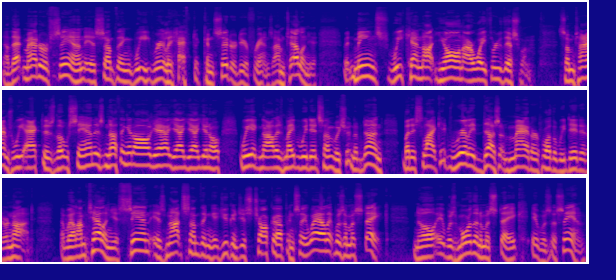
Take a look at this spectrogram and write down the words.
Now, that matter of sin is something we really have to consider, dear friends. I'm telling you, it means we cannot yawn our way through this one. Sometimes we act as though sin is nothing at all. Yeah, yeah, yeah, you know, we acknowledge maybe we did something we shouldn't have done, but it's like it really doesn't matter whether we did it or not. Well, I'm telling you, sin is not something that you can just chalk up and say, well, it was a mistake. No, it was more than a mistake, it was a sin.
